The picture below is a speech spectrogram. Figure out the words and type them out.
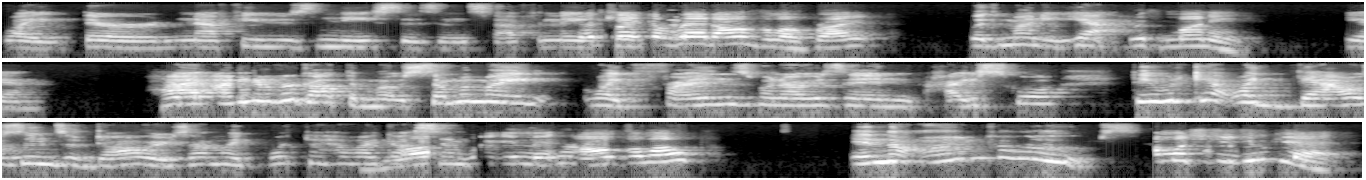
like their nephews, nieces, and stuff, and they. It's like a red envelope, right? With money, yeah. With money. Yeah. I, I never got the most. Some of my like friends when I was in high school, they would get like thousands of dollars. I'm like, what the hell? I got some in the envelope. In the envelopes. How much did you get?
